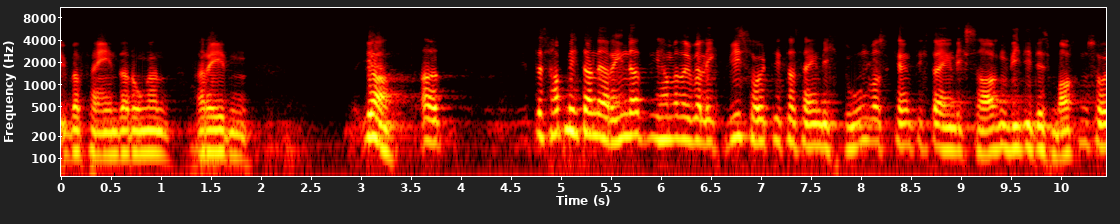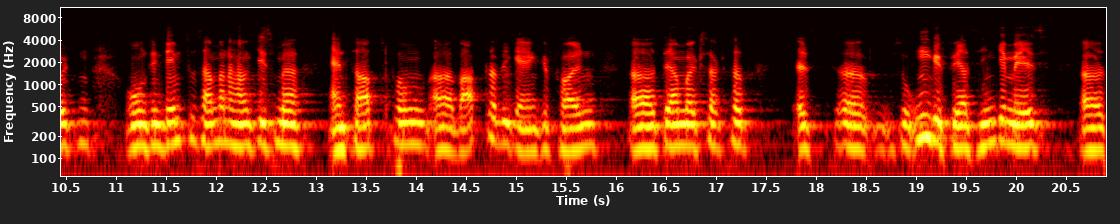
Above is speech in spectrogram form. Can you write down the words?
über Veränderungen reden. Ja, das hat mich dann erinnert, ich habe mir dann überlegt, wie sollte ich das eigentlich tun, was könnte ich da eigentlich sagen, wie die das machen sollten. Und in dem Zusammenhang ist mir ein Satz vom äh, Watzlawick eingefallen, äh, der einmal gesagt hat, es, äh, so ungefähr sinngemäß, äh, äh,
